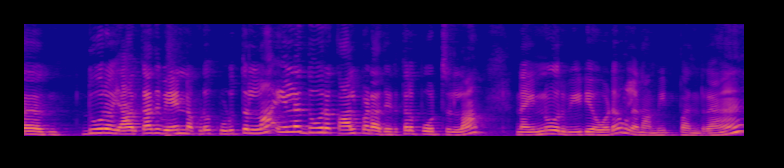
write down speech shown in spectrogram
தூரம் யாருக்காவது வேணும்னா கூட கொடுத்துடலாம். இல்லை தூரம் கால்படாத இடத்துல போட்டுடலாம். நான் இன்னொரு வீடியோவோட உங்களை நான் மீட் பண்ணுறேன்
